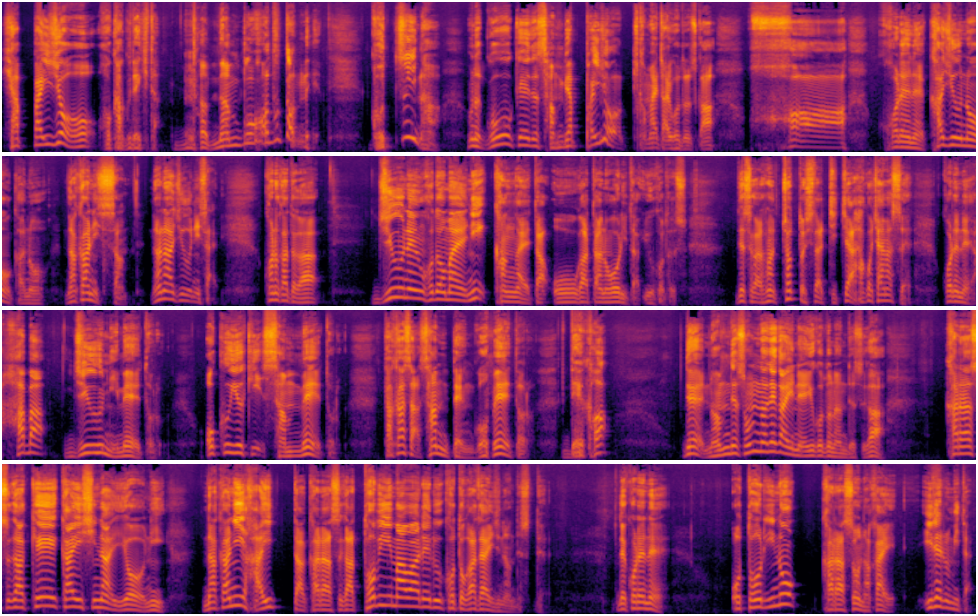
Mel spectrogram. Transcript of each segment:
100羽以上を捕獲できた。な何本ほどとんねごっついな。ほな合計で300羽以上捕まえたいことですか。はあ。これね果樹農家の中西さん。72歳。この方が10年ほど前に考えた大型の檻ということです。ですからちょっとしたちっちゃい箱ちゃいます。これね幅12メートル。奥行き3メートル。高さ3.5メートル。でかでなんでそんなでかいねいうことなんですがカラスが警戒しないように中に入ってたカラスが飛び回れることが大事なんですって。でこれねおとりのカラスを中へ入れるみたい。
